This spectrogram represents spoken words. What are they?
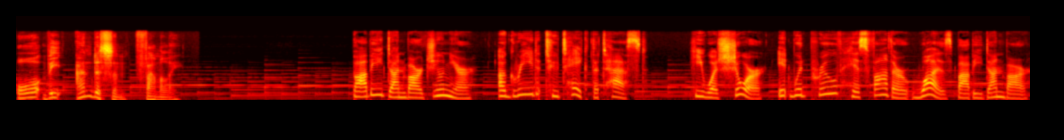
or the Anderson family. Bobby Dunbar Jr. agreed to take the test. He was sure it would prove his father was Bobby Dunbar.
